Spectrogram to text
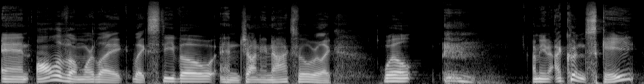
and all of them were like, like Steve-O and Johnny Knoxville were like, well, I mean, I couldn't skate,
